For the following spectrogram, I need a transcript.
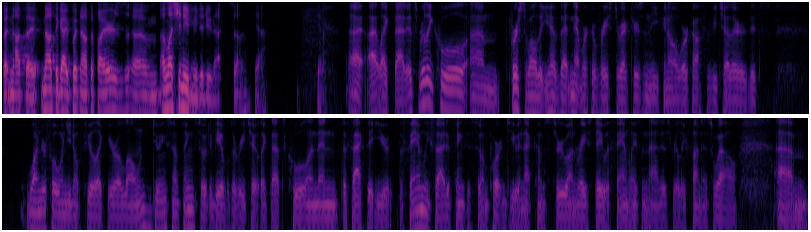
but not the not the guy putting out the fires, um, unless you need me to do that. So yeah. Yeah. I, I like that. It's really cool. Um, first of all, that you have that network of race directors and that you can all work off of each other. It's wonderful when you don't feel like you're alone doing something. So to be able to reach out like that's cool. And then the fact that you the family side of things is so important to you, and that comes through on race day with families, and that is really fun as well. Um,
